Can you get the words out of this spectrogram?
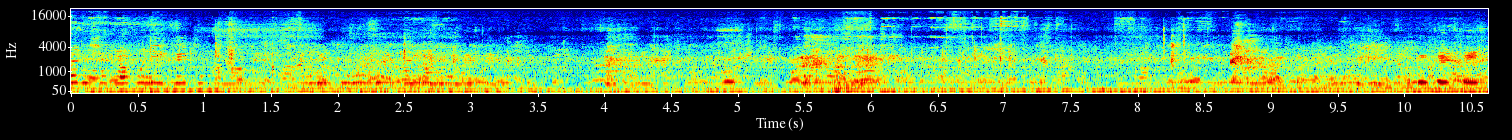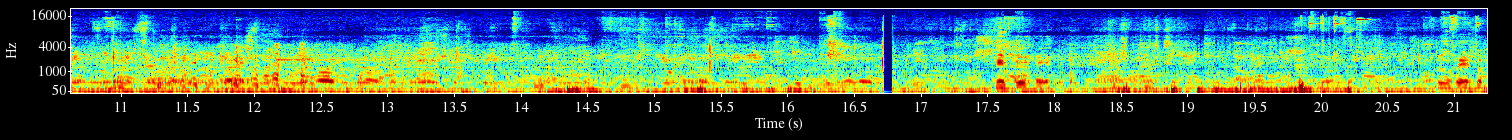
się kroku nie idziecie, to mamy Tutaj to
